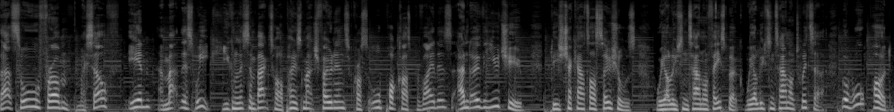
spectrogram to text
That's all from myself, Ian, and Matt this week. You can listen back to our post match phone ins across all podcast providers and over YouTube. Please check out our socials. We are Luton Town on Facebook. We are Luton Town on Twitter. We're Walk Pod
